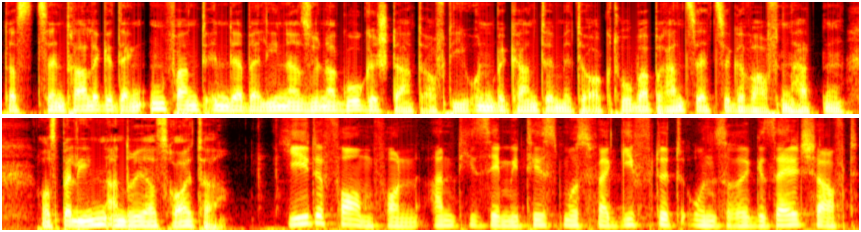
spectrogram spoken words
Das zentrale Gedenken fand in der Berliner Synagoge statt, auf die Unbekannte Mitte Oktober Brandsätze geworfen hatten. Aus Berlin Andreas Reuter. Jede Form von Antisemitismus vergiftet unsere Gesellschaft,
